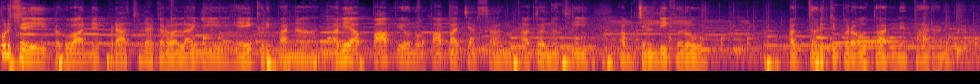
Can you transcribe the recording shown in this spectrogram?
પૃથ્વી ભગવાનને પ્રાર્થના કરવા લાગી, હે કૃપાનાથ, હવે આ પાપીઓનો પાપાચાર સહન થતો નથી. આપ જલ્દી કરો. આ ધરતી પર અવતારને ધારણ કરો.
